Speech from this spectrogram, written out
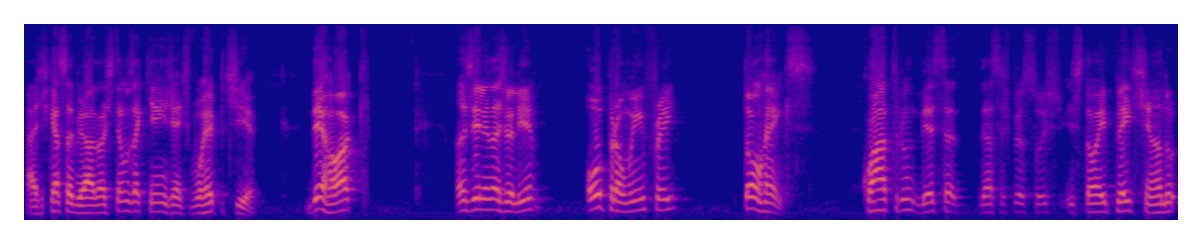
A gente quer saber. Ó, nós temos aqui, hein, gente? Vou repetir: The Rock, Angelina Jolie, Oprah Winfrey, Tom Hanks quatro dessa, dessas pessoas estão aí pleiteando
